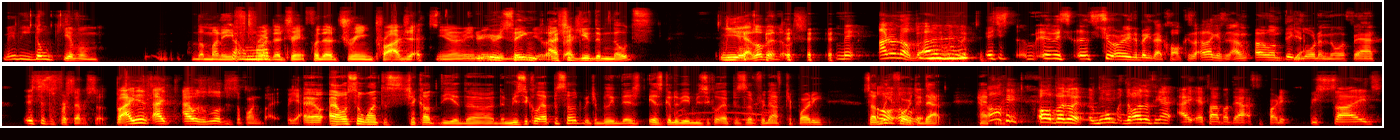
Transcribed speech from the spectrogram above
maybe don't give them the money So for much. the dream for the dream project. You know what I mean? You're, Maybe you're saying like, I should direction. give them notes. Yeah, a little bit of notes. I don't know, but I- Mhm. it's just it's it's too early to make that call because, like I said, I'm, I'm a big Yeah. Lord and Miller fan. It's just the first episode, but I didn't. I, I was a little disappointed by it. But yeah, I, I also want to check out the the the musical episode, which I believe there's is going to be a musical episode for the after party. So I'm Oh, looking forward okay. to that. happening. okay. Oh, by the way, one- the other thing I, I, I thought about the after party besides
